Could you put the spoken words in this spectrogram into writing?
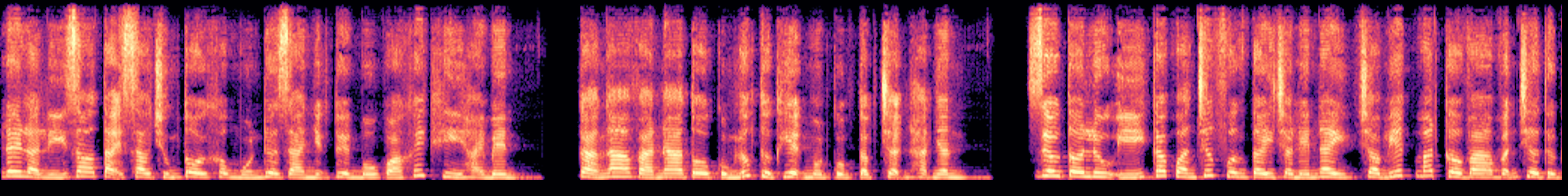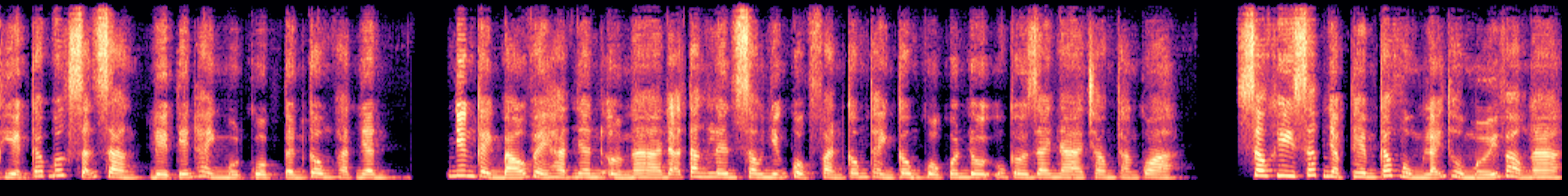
đây là lý do tại sao chúng tôi không muốn đưa ra những tuyên bố quá khích khi hai bên. Cả Nga và NATO cùng lúc thực hiện một cuộc tập trận hạt nhân. Reuters lưu ý các quan chức phương Tây cho đến nay cho biết Moscow vẫn chưa thực hiện các bước sẵn sàng để tiến hành một cuộc tấn công hạt nhân. Nhưng cảnh báo về hạt nhân ở Nga đã tăng lên sau những cuộc phản công thành công của quân đội Ukraine trong tháng qua. Sau khi sắp nhập thêm các vùng lãnh thổ mới vào Nga,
